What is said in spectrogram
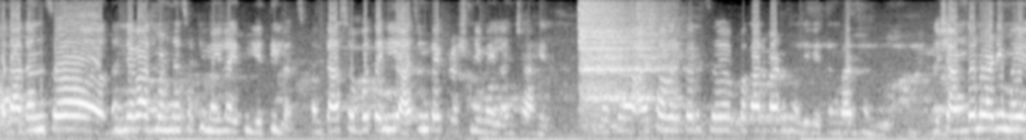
दादांचं धन्यवाद म्हणण्यासाठी महिला इथे येतीलच. पण त्यासोबतही अजून काही प्रश्न महिलांचे आहेत. जसं आशा वर्करचं पगार वाढ झाली वेतनवाढ झाली. तशी अंगणवाडी मै-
